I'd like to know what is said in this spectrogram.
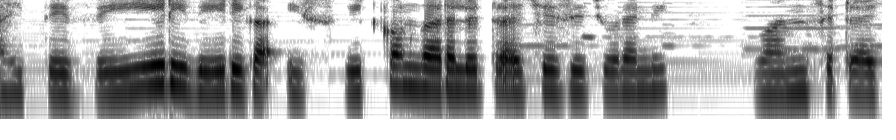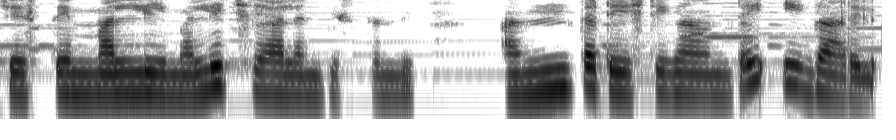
అయితే వేడి వేడిగా ఈ స్వీట్ కార్న్ గారెలు ట్రై చేసి చూడండి. వన్స్ ట్రై చేస్తే మళ్ళీ మళ్ళీ చేయాలనిపిస్తుంది. అంత టేస్టీగా ఉంటాయి ఈ గారెలు.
